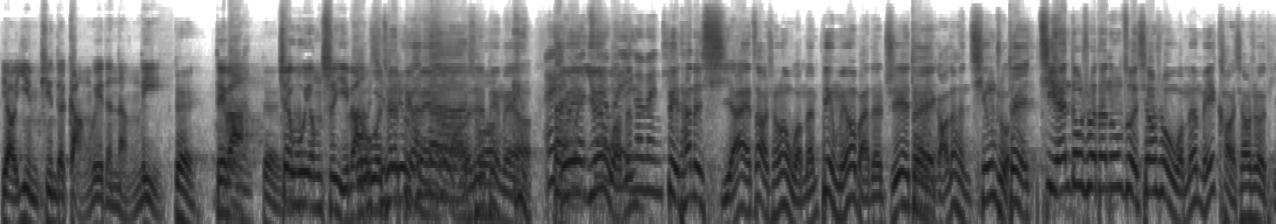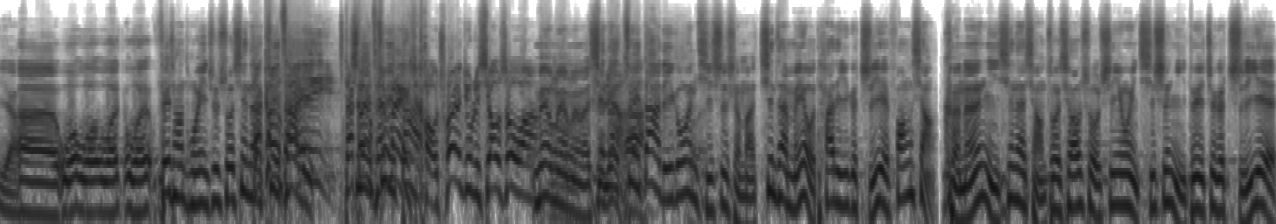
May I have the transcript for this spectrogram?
要应聘的岗位的能力，对对吧？对这毋庸置疑吧？我我觉得并没有，我觉得并没有，哎因为因为我们对他的喜爱，造成了我们并没有把他职业定位搞得很清楚。对既然都说他能做销售，我们没考销售题。啊。呃，我我我我非常同意，就是说现在刚最大的现在刚才卖最大烤串就是销售啊，没有没有没有，现在最大的一个问题是什么？现在没有他的一个职业方向。可能你现在想做销售，是因为其实你对这个职业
